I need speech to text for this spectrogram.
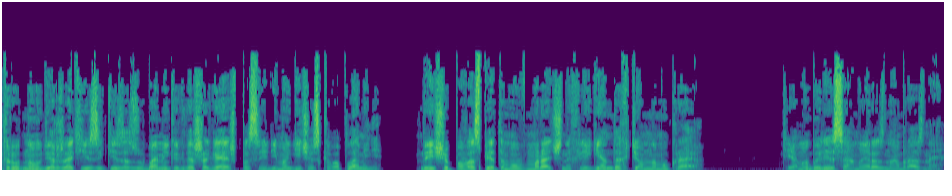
Трудно удержать языки за зубами, когда шагаешь посреди магического пламени, да еще по воспетому в мрачных легендах темному краю. Темы были самые разнообразные,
